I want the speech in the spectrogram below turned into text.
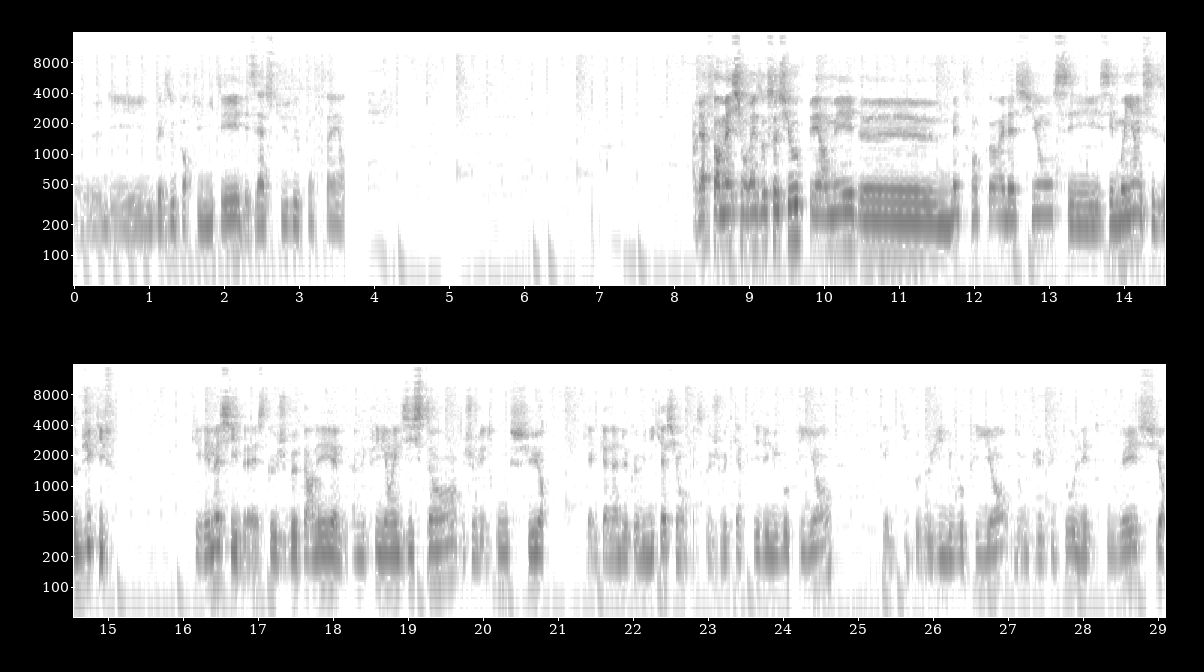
euh, des nouvelles opportunités, des astuces de confrères. La formation réseaux sociaux permet de mettre en corrélation ses, moyens et ses objectifs. Quelle est ma cible? Est-ce que je veux parler à mes clients existants? Je les trouve sur quel canal de communication? Est-ce que je veux capter des nouveaux clients? Quelle typologie de nouveaux clients Donc je vais plutôt les trouver sur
